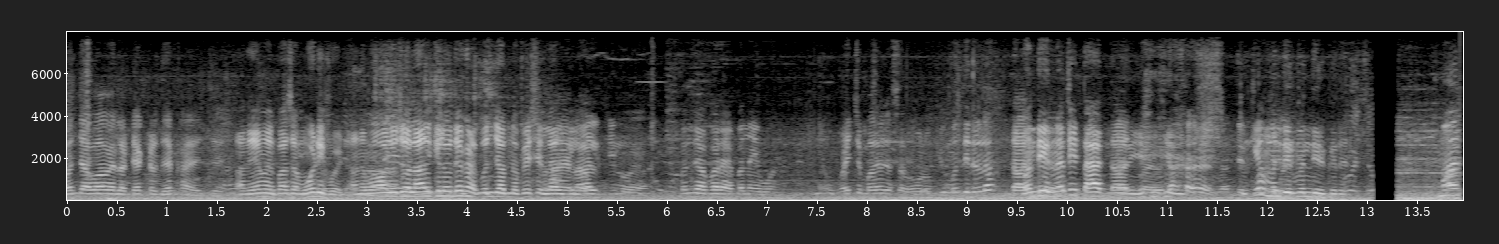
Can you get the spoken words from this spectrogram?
પંજાબ આવે એટલે ટ્રેક્ટર દેખાય છે અને એમાં પાછા મોડિફાઈડ અને માવલો જો લાલ કિલ્લો દેખાય પંજાબ નો સ્પેશિયલ લાલ કિલ્લો. લાલ કિલ્લો પંજાબ ભરાય બનાવ્યો વચમાં સર ઓલો કયું મંદિર? મંદિર નથી તાજ મારી તું ક્યાં મંદિર મંદિર કરે મન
